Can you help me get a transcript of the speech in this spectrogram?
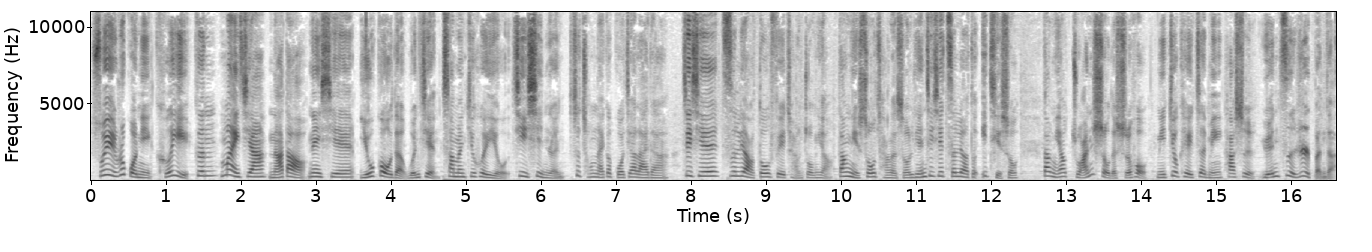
所以，如果你可以跟卖家拿到那些邮购的文件，上面就会有寄信人是从哪个国家来的，这些资料都非常重要。当你收藏的时候，连这些资料都一起收。当你要转手的时候，你就可以证明它是源自日本的，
